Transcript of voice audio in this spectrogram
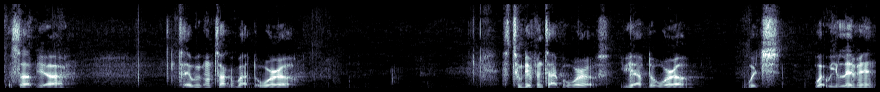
What's up, y'all? Today we're gonna talk about the world. It's two different type of worlds. You have the world, which what we live in,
